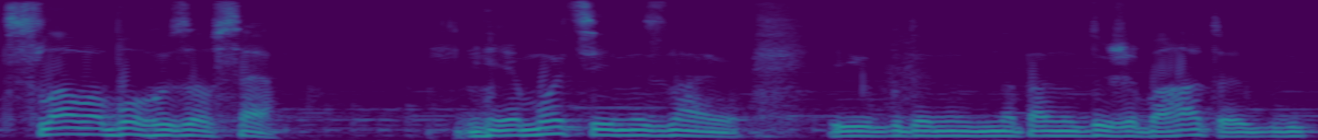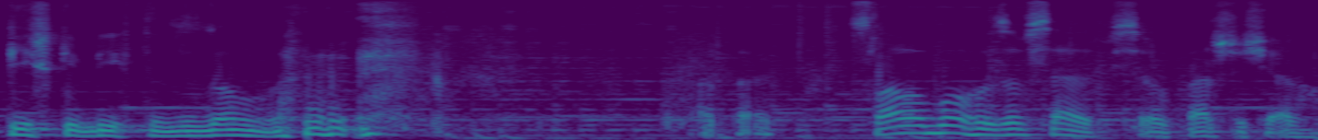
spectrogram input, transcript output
Слава Богу за все. Емоцій не знаю. Їх буде, напевно, дуже багато. Буду пішки бігти додому. А так. Слава Богу за все, все в першу чергу.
